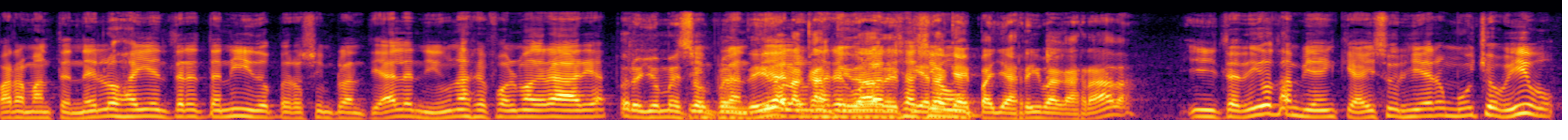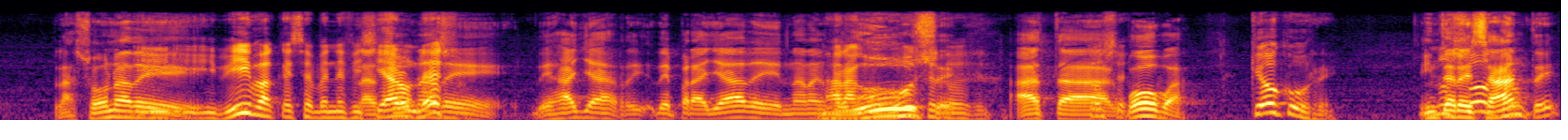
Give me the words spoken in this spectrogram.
para mantenerlos ahí entretenidos, pero sin plantearles ni una reforma agraria. Pero yo me sorprendí la cantidad de tierra que hay para allá arriba agarrada. Y te digo también que ahí surgieron muchos vivos. La zona de... Y, vivas que se beneficiaron de eso. De, de, allá, de para allá, de Naranjo, hasta Goba. ¿Qué ocurre? Interesante.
